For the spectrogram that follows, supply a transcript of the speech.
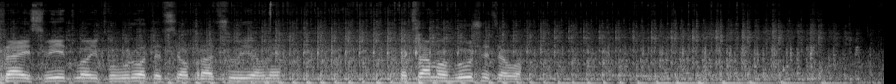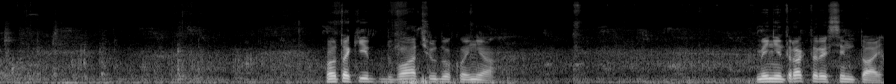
Все і світло, і повороти, все працює в них. Так само глушиться. О. Отакі два чудо коня. Міні-трактори Сінтай.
